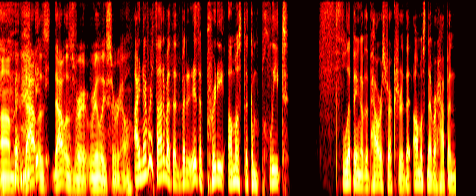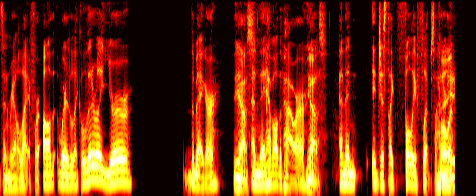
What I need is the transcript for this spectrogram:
Um, that was that was very really surreal. I never thought about that, but it is a pretty, almost a complete flipping of the power structure that almost never happens in real life, where all, where like literally you're the beggar Yes. and they have all the power, yes. and then it just like fully flips 180 Fully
